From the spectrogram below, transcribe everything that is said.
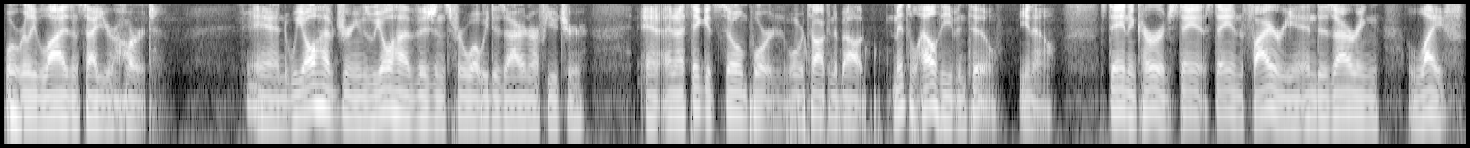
what really lies inside your heart. And we all have dreams, we all have visions for what we desire in our future. And, and I think it's so important when we're talking about mental health, even too. You know, staying encouraged, staying staying fiery, and desiring life.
